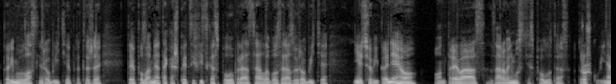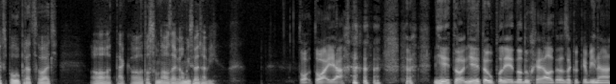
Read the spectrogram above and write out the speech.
ktorý mu vlastne robíte, pretože to je podľa mňa taká špecifická spolupráca, lebo zrazu robíte niečo vy pre neho, on pre vás, zároveň musíte spolu teraz trošku inak spolupracovať, tak to som naozaj veľmi zvedavý. To, to aj ja. nie, je to, nie je to úplne jednoduché, ale teraz ako keby na,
